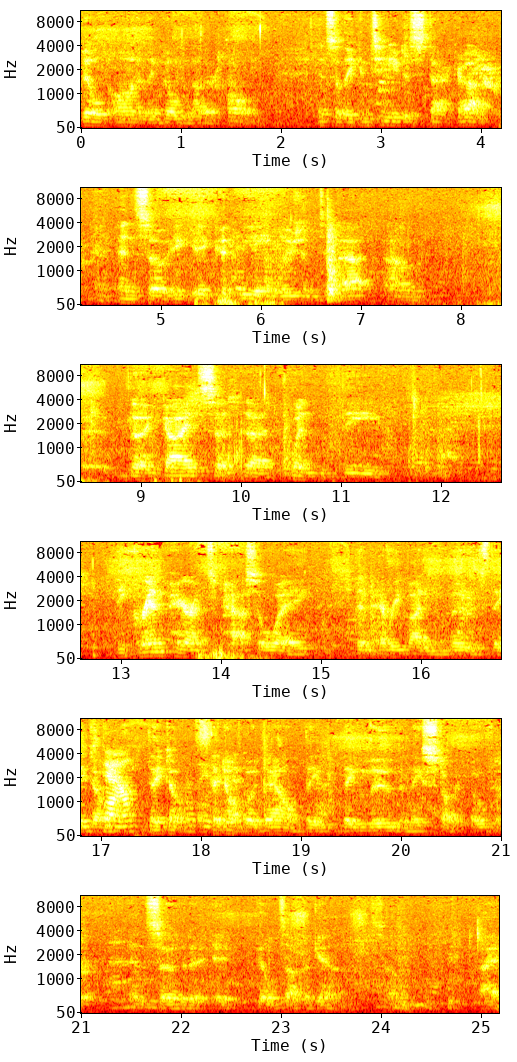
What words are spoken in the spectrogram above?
build on and they build another home. And so they continue to stack up. And so it, it could be an allusion to that. Um, the guide said that when the the grandparents pass away, then everybody moves. They don't. down. They don't. They They don't go down. They they move and they start over, and so that it, it builds up again. So I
